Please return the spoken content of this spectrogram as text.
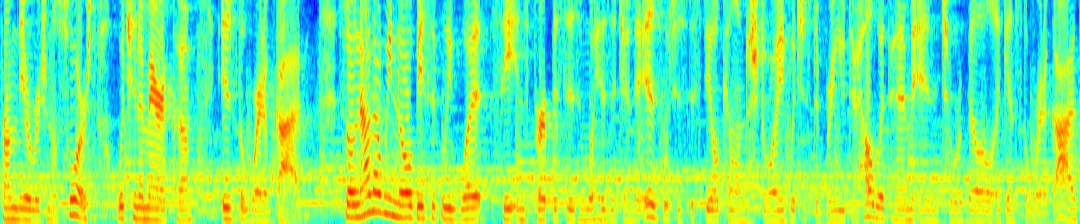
from the original source, which in America is the Word of God. So now that we know basically what Satan's purpose is and what his agenda is, which is to steal, kill, and destroy, which is to bring you to hell with him and to rebel against the Word of God,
